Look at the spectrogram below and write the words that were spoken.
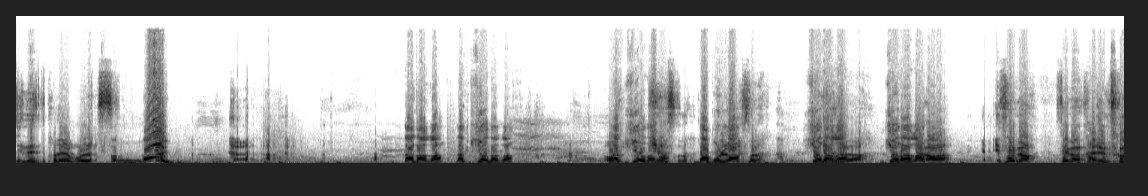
찌는 턴을 몰랐어. 아이! 나 나가? 나 기어 나가? 나 기어 나가? 기어서 나- 나 몰라? 기어서 나- 기어 나가? 기어 나가? 잠깐만. 세명 세 명다 죽는 거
